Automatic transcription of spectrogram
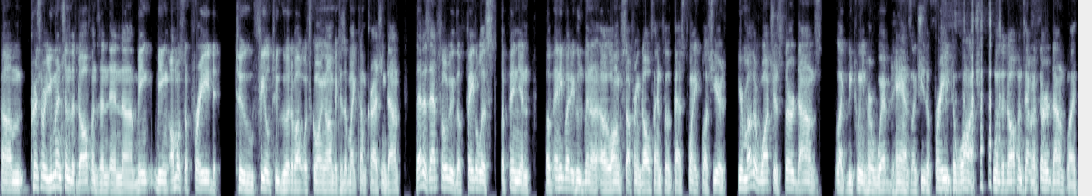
Um, Christopher, you mentioned the Dolphins and and uh, being being almost afraid to feel too good about what's going on because it might come crashing down. That is absolutely the fatalist opinion of anybody who's been a, a long suffering Dolphin for the past twenty plus years. Your mother watches third downs like between her webbed hands, like she's afraid to watch when the Dolphins have a third down play.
